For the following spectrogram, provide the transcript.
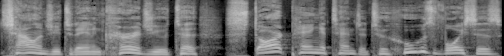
challenge you today and encourage you to start paying attention to whose voices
